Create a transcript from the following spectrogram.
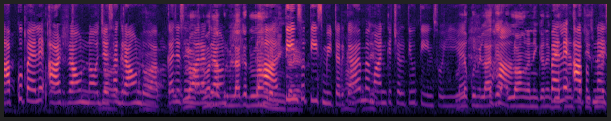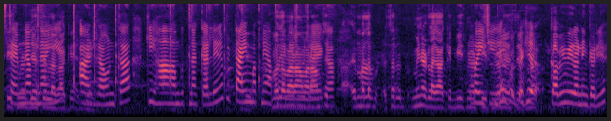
आपको पहले आठ राउंड नौ जैसा ग्राउंड हो आपका जैसे हमारा मतलब मिला के हाँ तीन सौ तीस मीटर का है मैं मान के चलती हूँ तीन सौ ही है। मतलब तो हाँ, करें, पहले आप अपना मिनट, 30 स्टेमिना मिनट बनाइए आठ राउंड का कि हाँ हम उतना कर ले रहे हैं फिर टाइम अपने आप मतलब आराम आराम से मतलब सर मिनट लगा के बीस मिनट मिनट है। देखिए कभी भी रनिंग करिए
